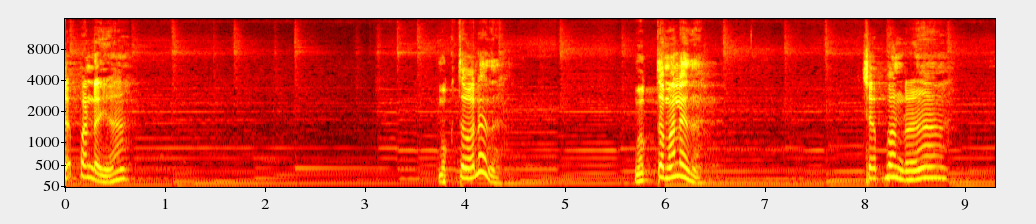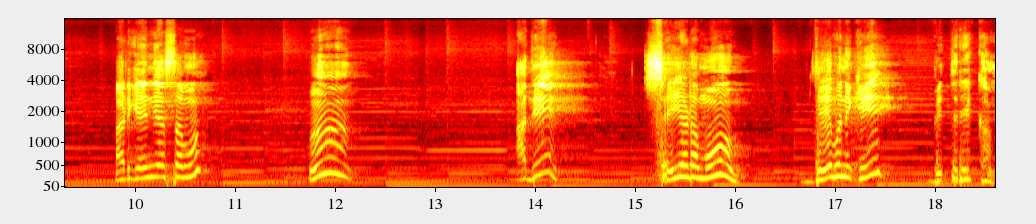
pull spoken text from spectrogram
చెప్పండి అయ్యా. ముక్తమా లేదా? ముక్తమా లేదా? చెప్పండి వాడికి ఏం చేస్తాము? అది చెయ్యడము దేవునికి వ్యతిరేకం.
